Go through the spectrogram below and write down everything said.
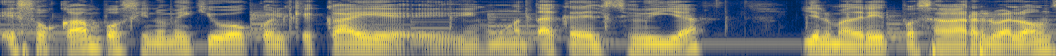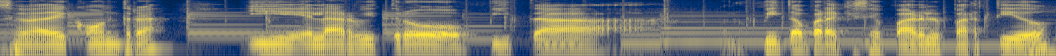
es Ocampo, si no me equivoco, el que cae eh, en un ataque del Sevilla y el Madrid pues agarra el balón, se va de contra y el árbitro pita, pita para que se pare el partido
